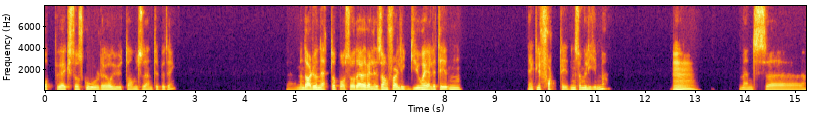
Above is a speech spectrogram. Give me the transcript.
oppvekst og skole og utdannelse og den type ting. Men da er det jo nettopp også, og det er veldig interessant, for da ligger jo hele tiden egentlig fortiden som limet, Mm. mens eh,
